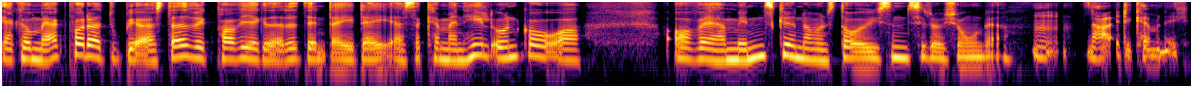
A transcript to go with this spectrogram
Jeg kan jo mærke på dig, at du bliver stadigvæk påvirket af det den dag i dag. Altså, kan man helt undgå at, at være menneske, når man står i sådan en situation der? Mm, nej, det kan man ikke.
